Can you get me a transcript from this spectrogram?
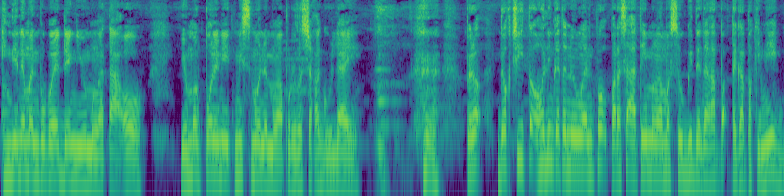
hindi naman po pwedeng yung mga tao, yung mag-pollinate mismo ng mga prutas at gulay. Pero Doc Chito, huling katanungan po para sa ating mga masugid na tagapakinig.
